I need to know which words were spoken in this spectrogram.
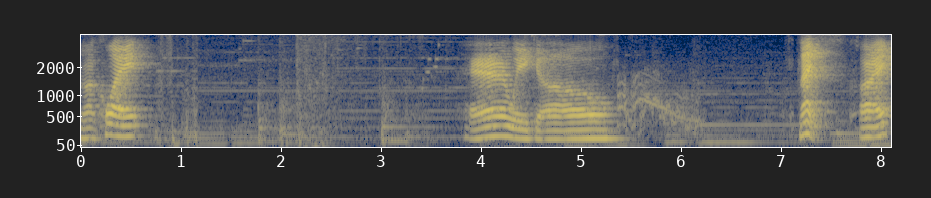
Not quite. There we go. Nice. All right.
